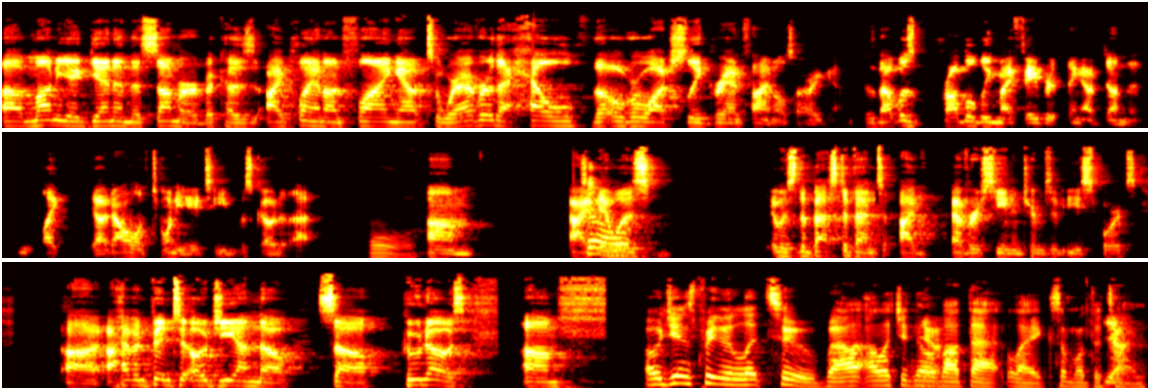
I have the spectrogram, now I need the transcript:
uh, money again in the summer because I plan on flying out to wherever the hell the Overwatch League Grand Finals are again. Because that was probably my favorite thing I've done. That like all of 2018 was go to that. Ooh. Um, I, So- it was it was the best event I've ever seen in terms of esports. Uh, I haven't been to OGN though, so who knows? Um, OGN's pretty lit too, but I'll, I'll let you know Yeah. about that like some other Yeah. time.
